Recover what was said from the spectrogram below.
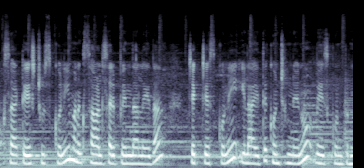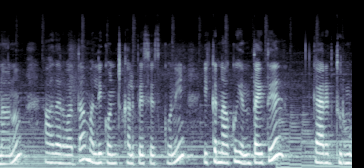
ఒకసారి టేస్ట్ చూసుకొని మనకు సాల్ట్ సరిపోయిందా లేదా చెక్ చేసుకొని ఇలా అయితే కొంచెం నేను వేసుకుంటున్నాను. ఆ తర్వాత మళ్ళీ కొంచెం కలిపేసేసుకొని ఇక్కడ నాకు ఎంతైతే క్యారెట్ తురుము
